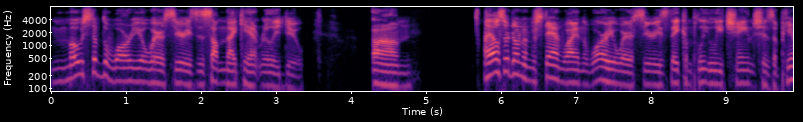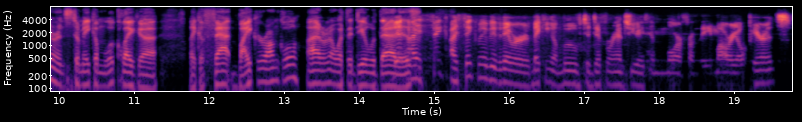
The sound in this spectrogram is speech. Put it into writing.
most of the WarioWare series is something I can't really do. Um, I also don't understand why in the WarioWare series they completely changed his appearance to make him look like a like a fat biker uncle. I don't know what the deal with that Yeah, is. I think I think maybe they were making a move to differentiate him more from the Mario appearance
